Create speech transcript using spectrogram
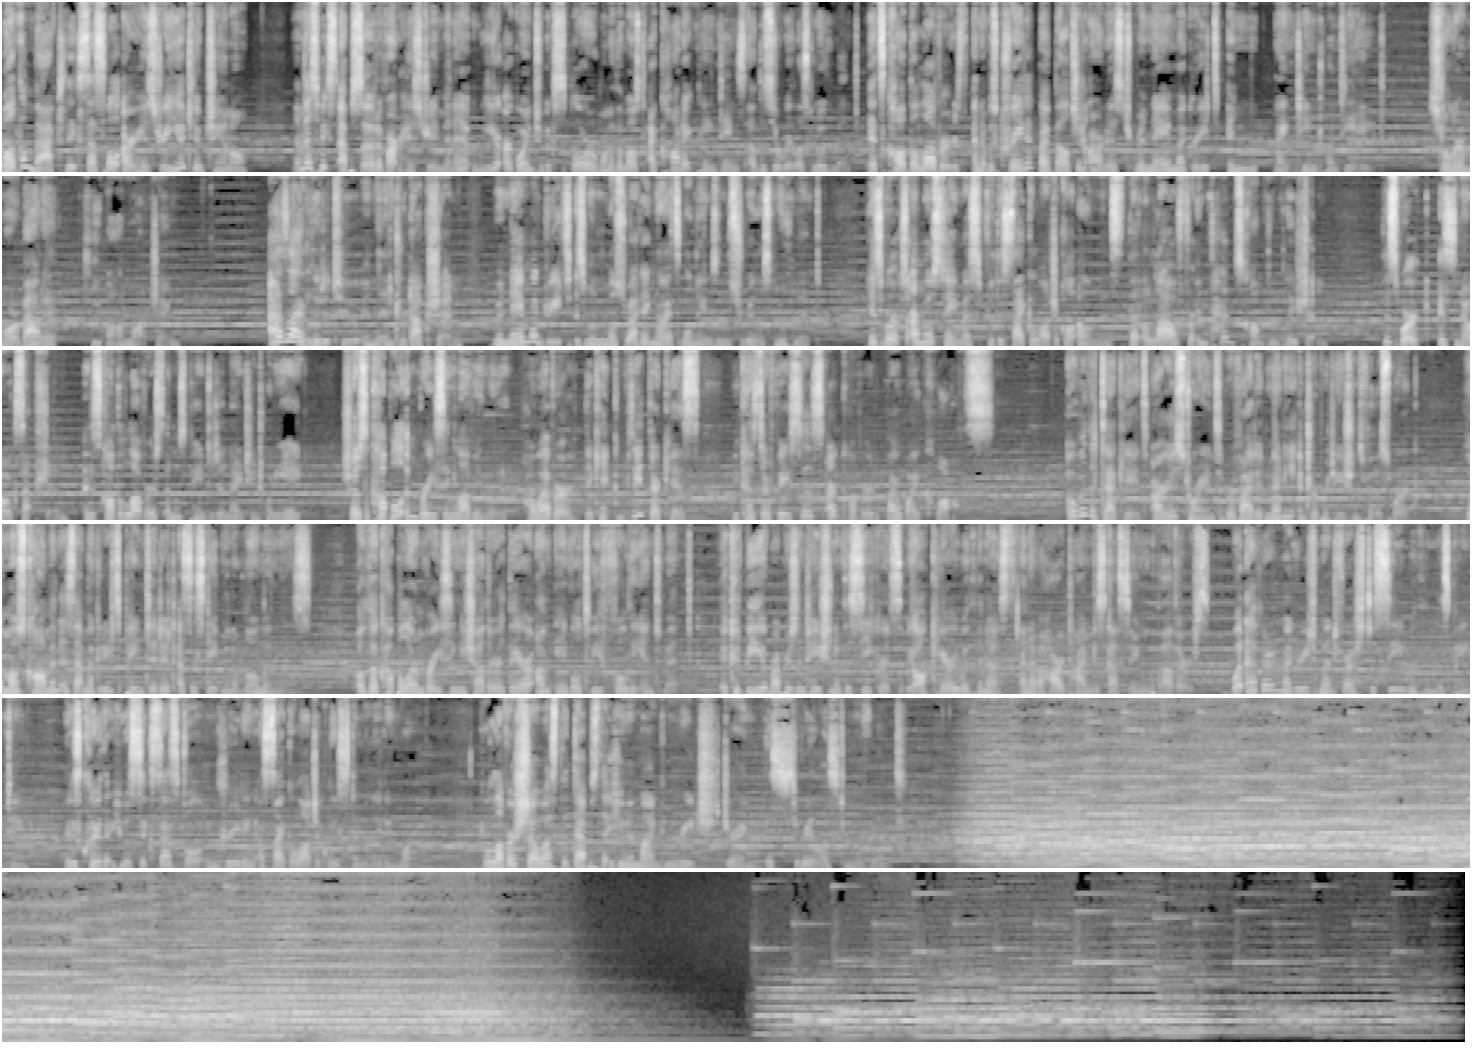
Welcome back to the Accessible Art History YouTube channel. In this week's episode of Art History Minute, we are going to explore one of the most iconic paintings of the Surrealist movement. It's called The Lovers, and it was created by Belgian artist Rene Magritte in 1928. So to learn more about it, keep on watching. As I alluded to in the introduction, Rene Magritte is one of the most recognizable names in the Surrealist movement. His works are most famous for the psychological elements that allow for intense contemplation. This work is no exception. It is called The Lovers and was painted in 1928. Shows a couple embracing lovingly. However, they can't complete their kiss because their faces are covered by white cloths. Over the decades, art historians have provided many interpretations for this work. The most common is that Magritte painted it as a statement of loneliness. Although the couple are embracing each other, they are unable to be fully intimate. It could be a representation of the secrets that we all carry within us and have a hard time discussing with others. Whatever Magritte meant for us to see within this painting, it is clear that he was successful in creating a psychologically stimulating work. The lovers show us the depths that human mind can reach during the Surrealist movement.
